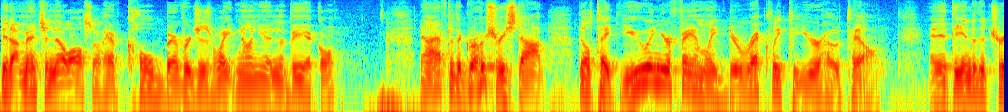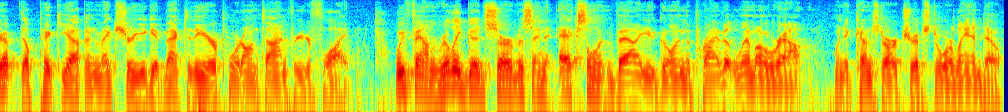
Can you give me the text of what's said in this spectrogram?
Did I mention they'll also have cold beverages waiting on you in the vehicle? Now, after the grocery stop, they'll take you and your family directly to your hotel. And at the end of the trip, they'll pick you up and make sure you get back to the airport on time for your flight. We found really good service and excellent value going the private limo route when it comes to our trips to Orlando.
